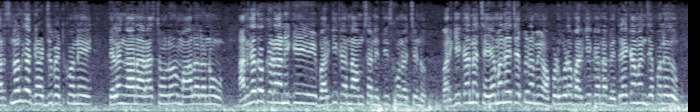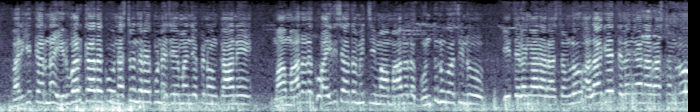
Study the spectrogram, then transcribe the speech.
పర్సనల్గా గడ్జు పెట్టుకొని తెలంగాణ రాష్ట్రంలో మాలలను అనగదొక్కడానికి ఈ వర్గీకరణ అంశాన్ని తీసుకొని వచ్చిండు. వర్గీకరణ చేయమనే చెప్పిన మేము అప్పుడు కూడా వర్గీకరణ వ్యతిరేకమని చెప్పలేదు. వర్గీకరణ ఇరు వర్గాలకు నష్టం జరగకుండా చేయమని చెప్పినాం. కానీ మా మాలలకు ఐదు శాతం ఇచ్చి మా మాలల గొంతును కోసిండు ఈ తెలంగాణ రాష్ట్రంలో. అలాగే తెలంగాణ రాష్ట్రంలో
